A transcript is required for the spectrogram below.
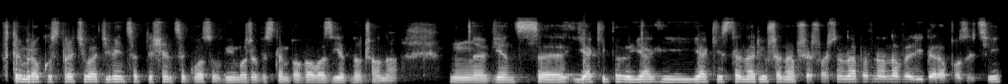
w tym roku straciła 900 tysięcy głosów, mimo że występowała zjednoczona. Mm, więc e, jaki, jak, jakie scenariusze na przyszłość? No na pewno nowy lider opozycji.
